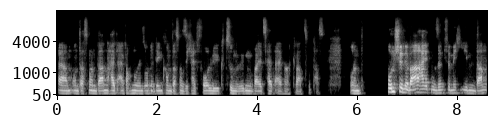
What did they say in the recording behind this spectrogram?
Ähm, und dass man dann halt einfach nur in so ein Ding kommt, dass man sich halt vorlügt zu mögen, weil es halt einfach gerade so passt. Und unschöne Wahrheiten sind für mich eben dann,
